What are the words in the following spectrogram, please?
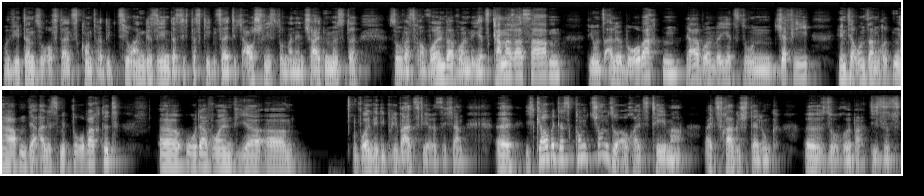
und wird dann so oft als Kontradiktio angesehen, dass sich das gegenseitig ausschließt und man entscheiden müsste, so was wollen wir? Wollen wir jetzt Kameras haben, die uns alle beobachten? Ja, wollen wir jetzt so einen Jeffy hinter unserem Rücken haben, der alles mitbeobachtet? Äh, oder wollen wir, äh, wollen wir die Privatsphäre sichern? Äh, ich glaube, das kommt schon so auch als Thema, als Fragestellung äh, so rüber. Dieses,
